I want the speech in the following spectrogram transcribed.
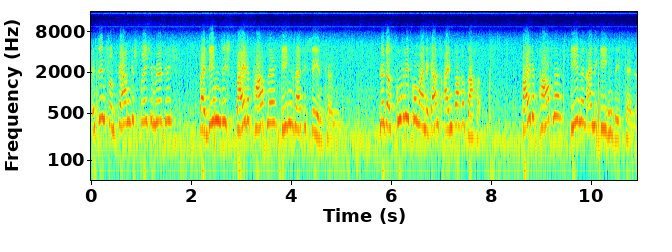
Es sind schon Ferngespräche möglich, bei denen sich beide Partner gegenseitig sehen können. Für das Publikum eine ganz einfache Sache. Beide Partner gehen in eine Gegensehzelle.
